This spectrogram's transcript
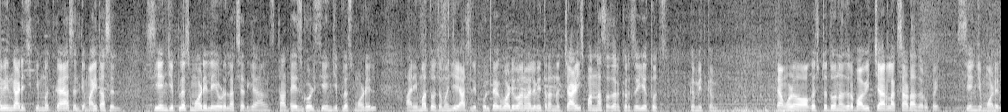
नवीन गाडीची किंमत काय असेल ते माहीत असेल. C N G plus model आहे एवढं लक्षात घ्या. Tata Ace Gold C N G plus model आणि महत्त्वाचं म्हणजे असली फुल पॅक बॉडी बनवायला मित्रांनो चाळीस पन्नास हजार खर्च येतोच कमीत कमी. त्यामुळं ऑगस्ट दोन हजार बावीस चार लाख साठ हजार रुपये सी एन जी मॉडेल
